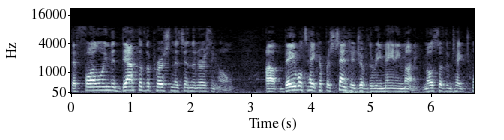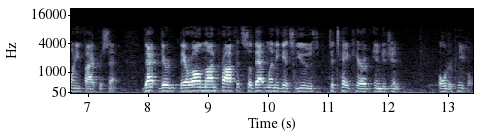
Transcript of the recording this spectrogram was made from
that following the death of the person that's in the nursing home, uh, they will take a percentage of the remaining money. Most of them take 25%. That, they're, they're all nonprofits, so that money gets used to take care of indigent older people.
